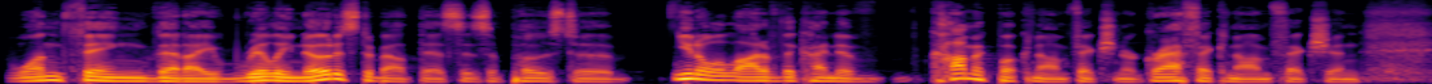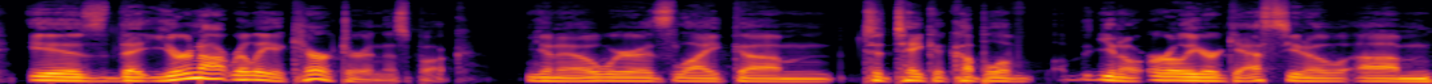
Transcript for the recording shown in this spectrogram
One thing that I really noticed about this, as opposed to you know a lot of the kind of comic book nonfiction or graphic nonfiction, is that you're not really a character in this book you know whereas like um to take a couple of you know earlier guests you know um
